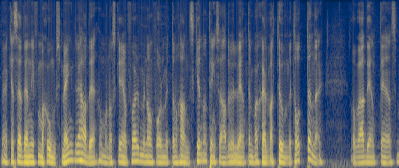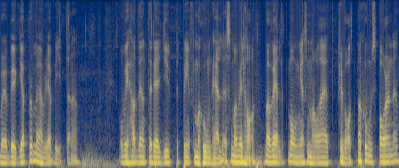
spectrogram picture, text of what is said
Men jag kan säga att den informationsmängd vi hade, om man ska jämföra med någon form av handske eller någonting, så hade vi egentligen bara själva tummetotten där. Och vi hade inte ens börjat bygga på de övriga bitarna. Och vi hade inte det djupet på information heller som man vill ha. Det var väldigt många som har ett privat pensionssparande.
